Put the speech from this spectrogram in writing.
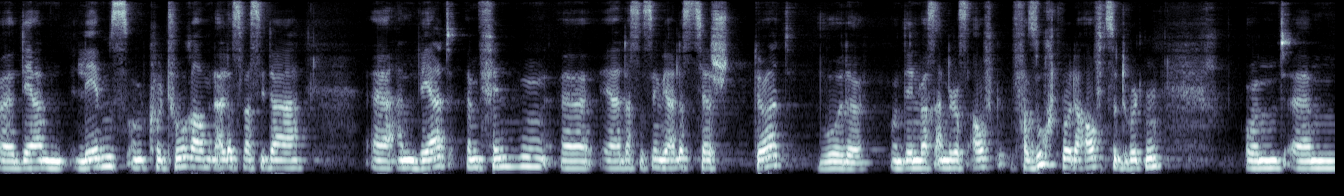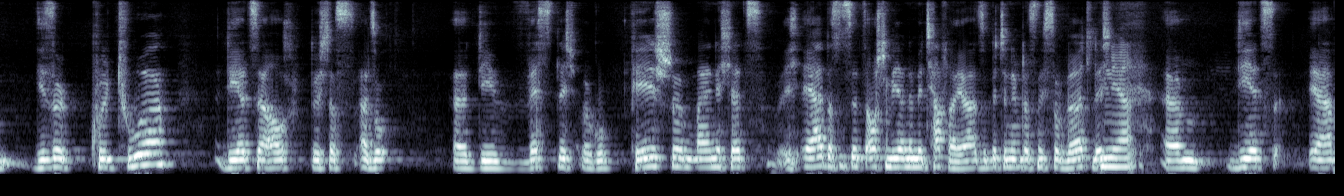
äh, deren Lebens- und Kulturraum und alles, was sie da äh, an Wert empfinden, äh, ja, dass es irgendwie alles zerstört wurde und denen was anderes auf, versucht wurde aufzudrücken. Und ähm, diese Kultur, die jetzt ja auch durch das, also äh, die westlich-europäische, meine ich jetzt, ich, ja, das ist jetzt auch schon wieder eine Metapher, ja, also bitte nehmt das nicht so wörtlich, ja. ähm, die jetzt eher,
